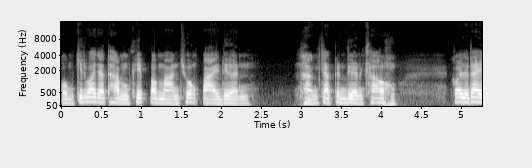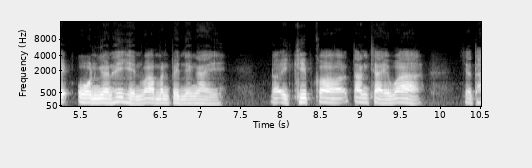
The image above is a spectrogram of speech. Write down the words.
ผมคิดว่าจะทำคลิปประมาณช่วงปลายเดือน หลังจากเงินเดือนเข้า ก็จะได้โอนเงินให้เห็นว่ามันเป็นยังไง แล้วอีกคลิปก็ตั้งใจว่าจะท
